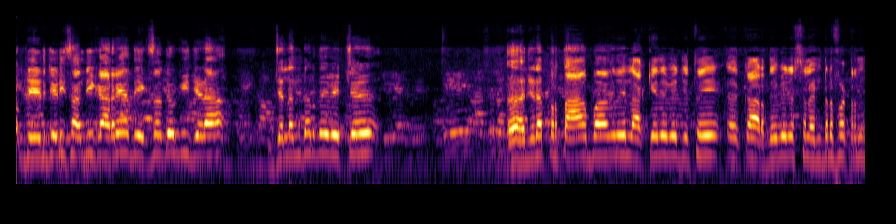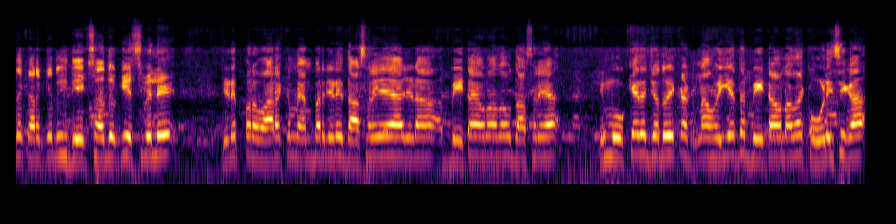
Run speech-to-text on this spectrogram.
ਅਪਡੇਟ ਜਿਹੜੀ ਸਾਂਝੀ ਕਰ ਰਹੇ ਆ ਦੇਖ ਸਕਦੇ ਹੋ ਕਿ ਜਿਹੜਾ ਜਲੰਧਰ ਦੇ ਵਿੱਚ ਅ, ਜਿਹੜਾ ਪ੍ਰਤਾਪ ਬਾਗ ਦੇ ਇਲਾਕੇ ਦੇ ਵਿੱਚ ਜਿੱਥੇ ਅ, ਘਰ ਦੇ ਵਿੱਚ ਸਿਲੰਡਰ ਫਟਣ ਦੇ ਕਰਕੇ ਤੁਸੀਂ ਦੇਖ ਸਕਦੇ ਹੋ ਕਿ ਇਸ ਵੇਲੇ ਜਿਹੜੇ ਪਰਿਵਾਰਕ ਮੈਂਬਰ ਜਿਹੜੇ ਦੱਸ ਰਹੇ ਆ, ਜਿਹੜਾ ਬੇਟਾ ਉਹਨਾਂ ਦਾ ਉਹ ਦੱਸ ਰਿਹਾ ਕਿ ਮੌਕੇ ਤੇ ਜਦੋਂ ਇਹ ਘਟਨਾ ਹੋਈ ਹੈ ਤਾਂ ਬੇਟਾ ਉਹਨਾਂ ਦਾ ਕੋਲ ਹੀ ਸੀਗਾ।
